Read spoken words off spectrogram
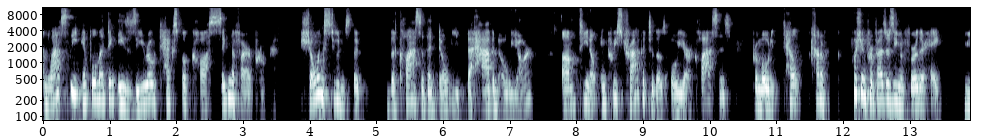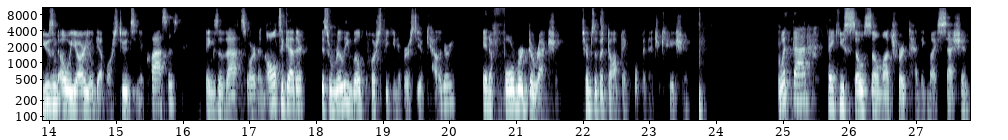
And lastly, implementing a zero textbook cost signifier program, showing students the, the classes that don't that have an OER um, to you know increase traffic to those OER classes, promote tell, kind of pushing professors even further. Hey, use an OER, you'll get more students in your classes, things of that sort. And altogether, this really will push the University of Calgary in a forward direction in terms of adopting open education. With that, thank you so, so much for attending my session.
